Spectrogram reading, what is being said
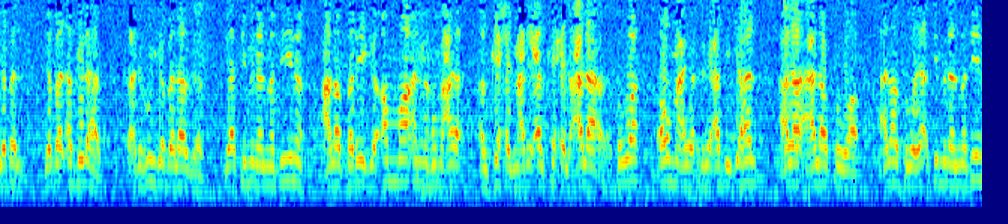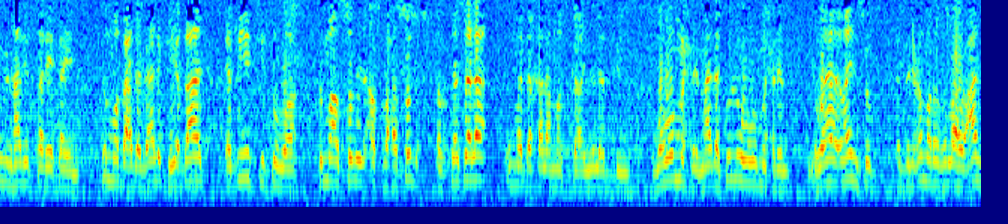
جبل جبل أبي لهب. تعرفون جبل هذا يأتي من المدينة على طريق أما أنه مع الكحل مع ريع الكحل على طوى أو مع ريع أبي جهل على على طوى. على طوى. يأتي من المدينة من هذه الطريقين. ثم بعد ذلك يبات يبيت في طوى. ثم الصبح أصبح الصبح اغتسل ثم دخل مكة يلبي وهو محرم. هذا كله هو محرم. وينسب ابن عمر رضي الله عنه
